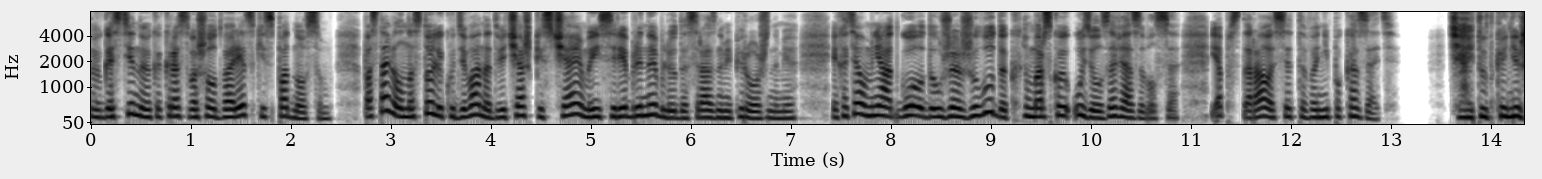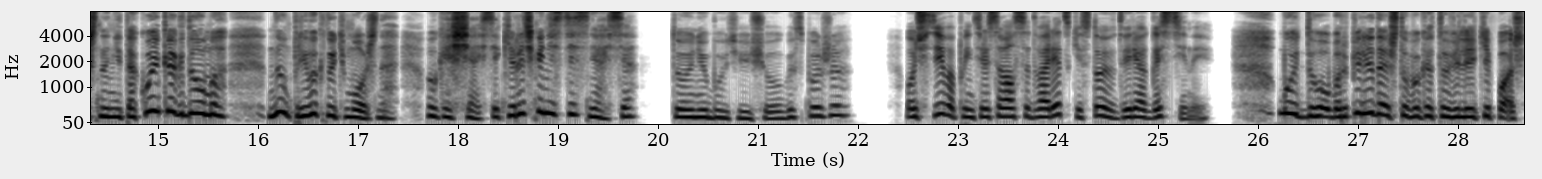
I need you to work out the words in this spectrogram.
В гостиную как раз вошел дворецкий с подносом. Поставил на столик у дивана две чашки с чаем и серебряное блюдо с разными пирожными. И хотя у меня от голода уже желудок в морской узел завязывался, я постаралась этого не показать. «Чай тут, конечно, не такой, как дома, но привыкнуть можно. Угощайся, Кирочка, не стесняйся». «Кто-нибудь еще, госпожа?» Учтиво поинтересовался дворецкий, стоя в дверях гостиной. «Будь добр, передай, чтобы готовили экипаж.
